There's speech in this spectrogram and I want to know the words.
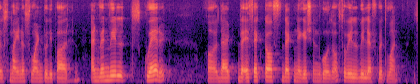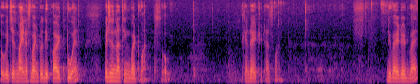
is minus 1 to the power n and when we'll square it uh, that the effect of that negation goes off. So we'll be left with 1. So which is minus 1 to the power 2n, which is nothing but 1. So you can write it as 1 divided by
